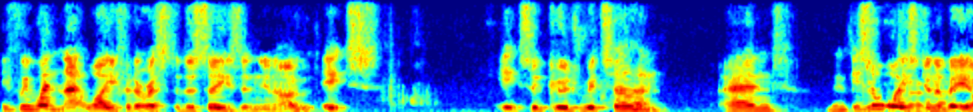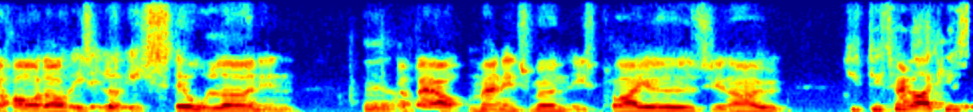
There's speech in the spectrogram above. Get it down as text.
if we went that way for the rest of the season, you know, it's it's a good return, and it's, it's always going to be a hard. He's, look, he's still learning yeah. about management, his players. You know, do you, do you feel like his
